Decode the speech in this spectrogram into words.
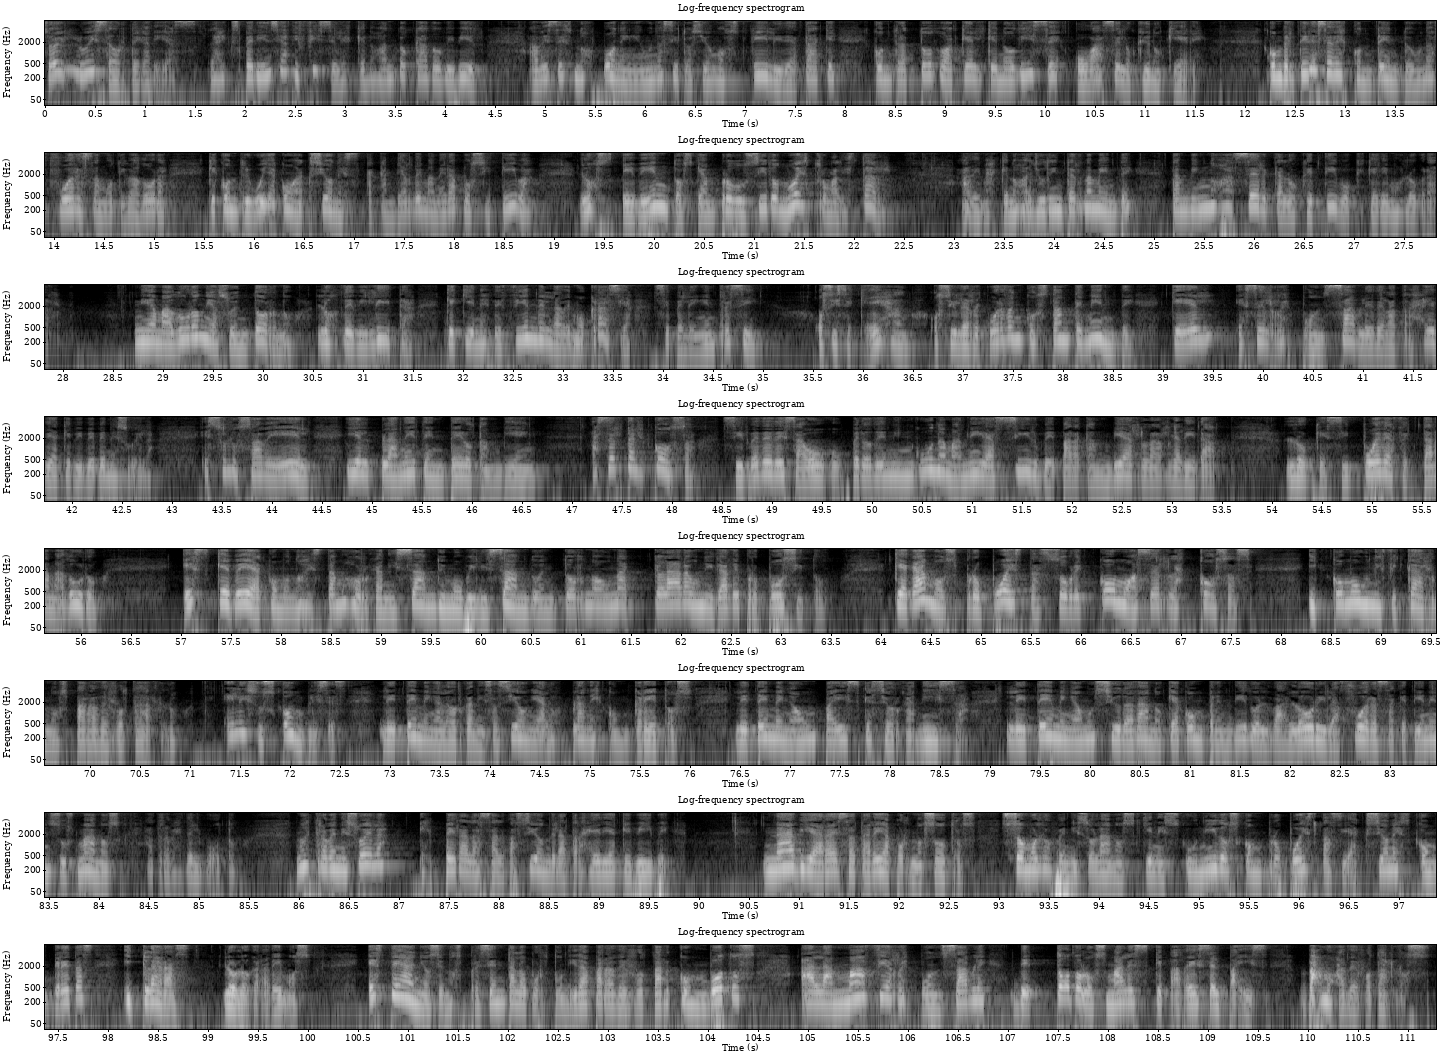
Soy Luisa Ortega Díaz. Las experiencias difíciles que nos han tocado vivir a veces nos ponen en una situación hostil y de ataque contra todo aquel que no dice o hace lo que uno quiere. Convertir ese descontento en una fuerza motivadora que contribuya con acciones a cambiar de manera positiva los eventos que han producido nuestro malestar, además que nos ayude internamente, también nos acerca al objetivo que queremos lograr ni a Maduro ni a su entorno los debilita que quienes defienden la democracia se peleen entre sí, o si se quejan, o si le recuerdan constantemente que él es el responsable de la tragedia que vive Venezuela. Eso lo sabe él y el planeta entero también. Hacer tal cosa sirve de desahogo, pero de ninguna manera sirve para cambiar la realidad. Lo que sí puede afectar a Maduro es que vea cómo nos estamos organizando y movilizando en torno a una clara unidad de propósito, que hagamos propuestas sobre cómo hacer las cosas y cómo unificarnos para derrotarlo. Él y sus cómplices le temen a la organización y a los planes concretos, le temen a un país que se organiza, le temen a un ciudadano que ha comprendido el valor y la fuerza que tiene en sus manos a través del voto. Nuestra Venezuela espera la salvación de la tragedia que vive. Nadie hará esa tarea por nosotros. Somos los venezolanos quienes, unidos con propuestas y acciones concretas y claras, lo lograremos. Este año se nos presenta la oportunidad para derrotar con votos a la mafia responsable de todos los males que padece el país. Vamos a derrotarlos.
